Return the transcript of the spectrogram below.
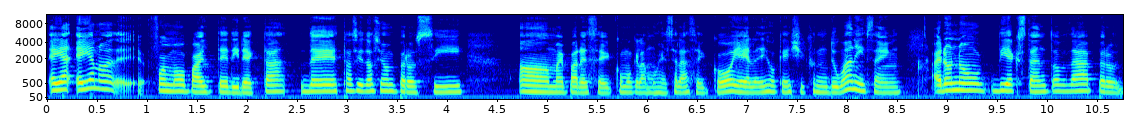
ella, ella no eh, formó parte directa de esta situación, pero sí, um, al parecer, como que la mujer se le acercó y ella le dijo que she couldn't do anything. I don't know the extent of that, pero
